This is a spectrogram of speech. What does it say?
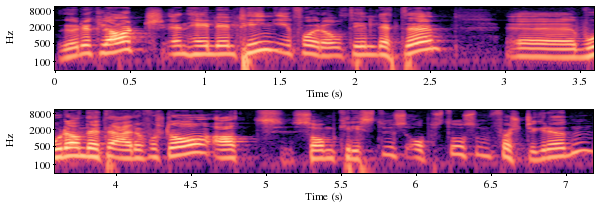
Og gjør det klart en hel del ting i forhold til dette eh, hvordan dette er å forstå, at som Kristus oppsto som førstegrøden,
